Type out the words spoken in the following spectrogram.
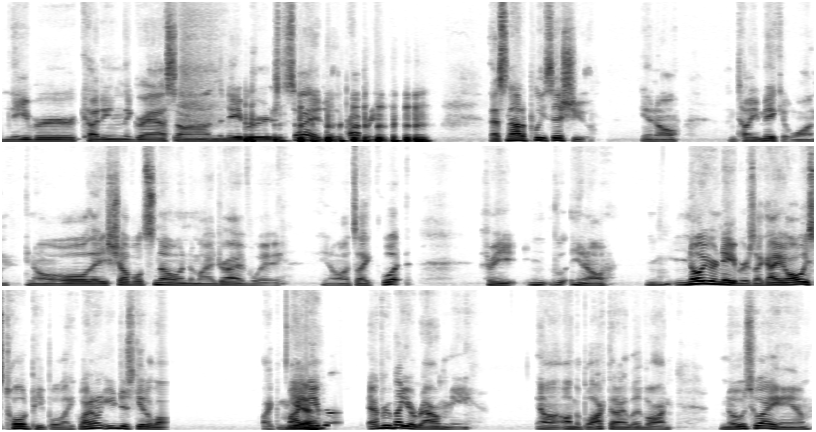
neighbor cutting the grass on the neighbor's side of the property. That's not a police issue, you know, until you make it one. You know, oh, they shoveled snow into my driveway. You know, it's like, what? I mean, you know, know your neighbors. Like I always told people, like, why don't you just get along? Like my Yeah. neighbor, everybody around me uh, on the block that I live on knows who I am.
